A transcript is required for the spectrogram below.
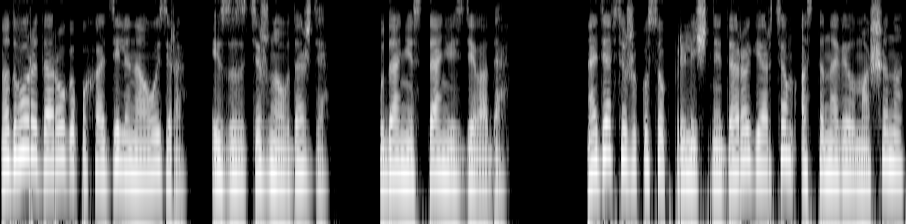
Но двор и дорога походили на озеро из-за затяжного дождя. Куда ни стань, везде вода. Найдя все же кусок приличной дороги, Артем остановил машину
